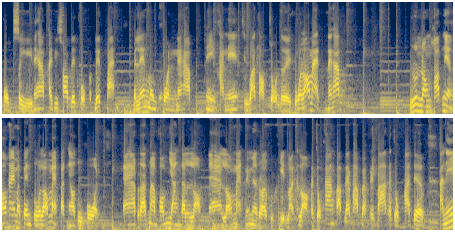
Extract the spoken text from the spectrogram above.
6864 นะครับ ใครที่ชอบเลข 6 กับเลข 8 เป็นเลขมงคลนะครับ นี่คันนี้ถือว่าตอบโจทย์เลย ตัวล้อแม็กนะครับ รุ่นน้องท็อปเนี่ยเขาให้มาเป็นตัวล้อแม็กปัดเงาตูโทนนะครับรัดมาพร้อมยางดันหลอบนะฮะล้อแม็กไม่มีรอยขูดขีดรอยถลอกกระจกข้างปรับและพับแบบไฟฟ้ากระจกพาร์ทเดิม อันนี้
